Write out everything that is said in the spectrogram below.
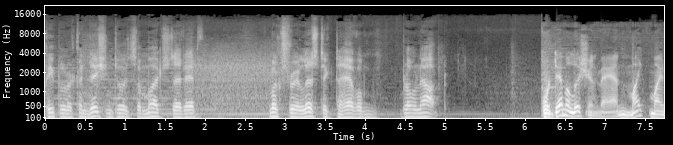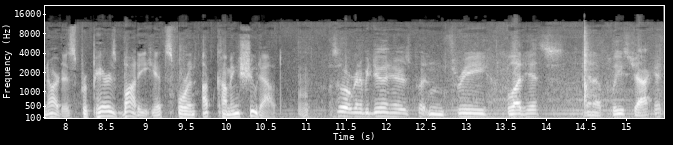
People are conditioned to it so much that it looks realistic to have them blown out. For Demolition Man, Mike Minardis prepares body hits for an upcoming shootout. So what we're going to be doing here is putting three blood hits in a police jacket,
